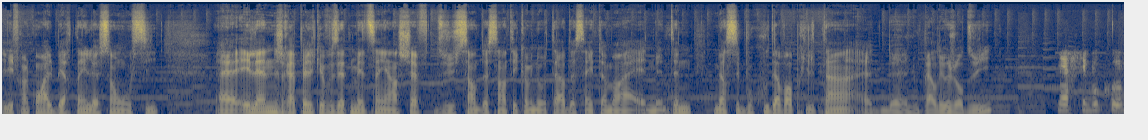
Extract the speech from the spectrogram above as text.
les Franco-Albertains le sont aussi. Euh, Hélène, je rappelle que vous êtes médecin en chef du Centre de santé communautaire de Saint-Thomas à Edmonton. Merci beaucoup d'avoir pris le temps euh, de nous parler aujourd'hui. Merci beaucoup.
